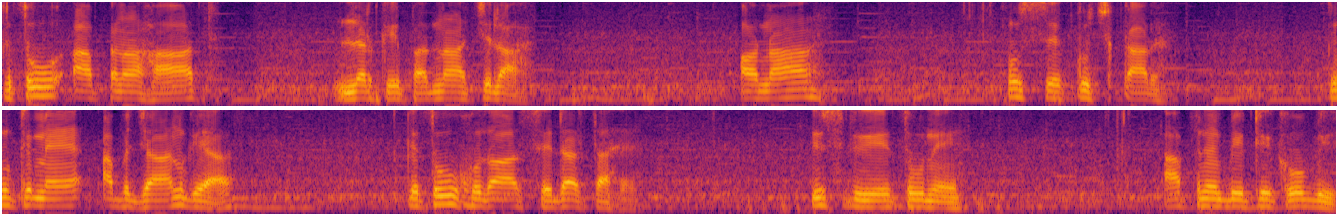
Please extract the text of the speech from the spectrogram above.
कि तू अपना हाथ लड़के पर ना चिला और ना उससे कुछ कर। क्योंकि मैं अब जान गया कि तू खुदा से डरता है। इसलिए तूने अपने बेटे को भी,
